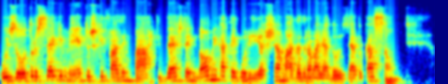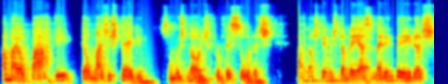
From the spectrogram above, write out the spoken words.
os outros segmentos que fazem parte desta enorme categoria chamada trabalhadores em educação. A maior parte é o magistério, somos nós, professoras. Mas nós temos também as merendeiras,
